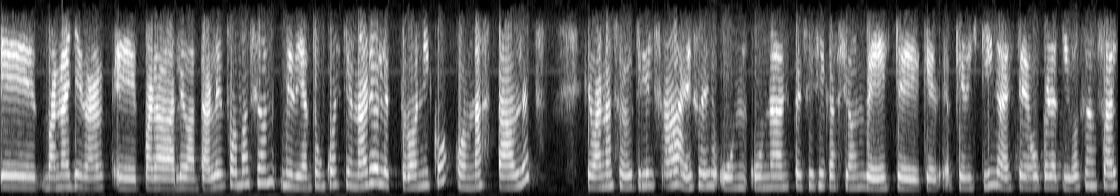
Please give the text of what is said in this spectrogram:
Eh, van a llegar eh, para levantar la información mediante un cuestionario electrónico con unas tablets que van a ser utilizadas, esa es una especificación de este que, que distinga este operativo censal,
